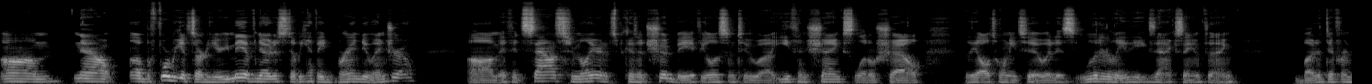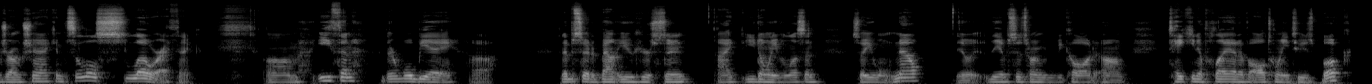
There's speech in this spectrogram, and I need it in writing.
Um, now, uh, before we get started here, you may have noticed that we have a brand new intro. Um, if it sounds familiar, that's because it should be. If you listen to uh, Ethan Shank's little show, the All 22, it is literally the exact same thing, but a different drum track, and it's a little slower, I think. Um, Ethan, there will be a uh, an episode about you here soon. I you don't even listen, so you won't know. It, the episode's going to be called um, "Taking a Play Out of All 22's Book."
